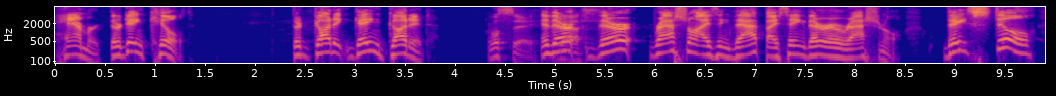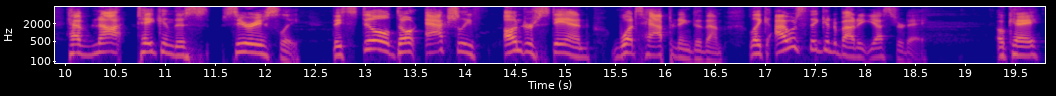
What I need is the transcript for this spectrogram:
hammered. They're getting killed. They're gutting, getting gutted, we'll see. and they're Yes. they're rationalizing that by saying they're irrational. They still have not taken this seriously. They still don't actually understand what's happening to them. Like I was thinking about it yesterday. Okay.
